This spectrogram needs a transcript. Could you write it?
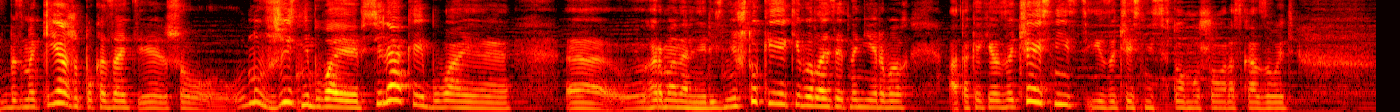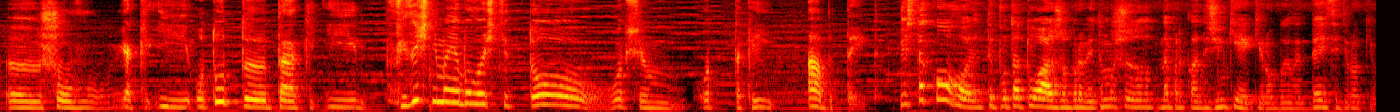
Без макіяжу показати, що ну, в житті буває всіляке, буває е, гормональні різні штуки, які вилазять на нервах. А так як я за чесність, і за чесність в тому, що розказувати, е, що як і отут, е, так і в фізичній моїй оболочці, то, в общем, от такий апдейт. Щось такого, типу татуажу брові, тому що, наприклад, жінки, які робили 10 років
